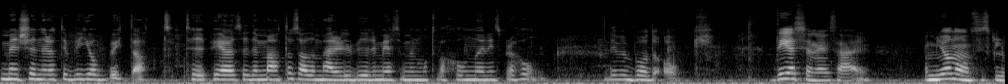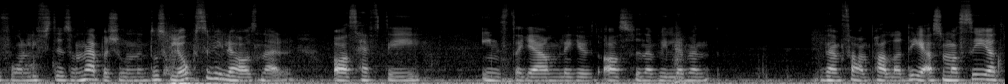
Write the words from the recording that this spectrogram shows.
Men känner du att det blir jobbigt att typ hela tiden mötas av de här eller blir det mer som en motivation och en inspiration? Det är väl både och. Det känner jag så här. Om jag någonsin skulle få en livsstil som den här personen då skulle jag också vilja ha sån här ashäftig Instagram, lägga ut asfina bilder men vem fan pallar det? Alltså man ser att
